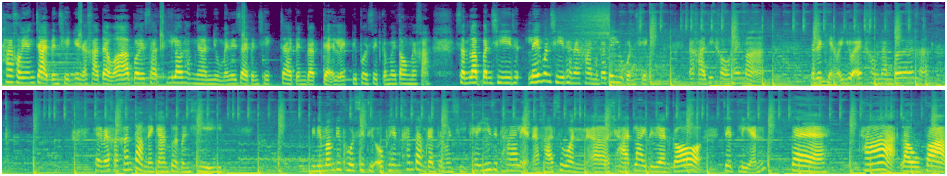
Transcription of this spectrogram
ถ้าเขายังจ่ายเป็นเช็คอยู่นะคะ แต่ว่าบริษัทที่เราทำงานอยู่ไม่ได้จ่ายเป็นเช็ค จ่ายเป็นแบบ direct deposit ก็ไม่ต้องนะคะสำหรับบัญชีเลขบัญชีธนาคารมันก็จะอยู่บนเช็คนะคะ ที่เขาให้มา มันจะเขียนว่า your account number นะคะเห็นไหมคะ ขั้นต่ำในการเปิดบัญชี minimum deposit ถึง open ขั้นต่ำการเปิดบัญชีแค่ 25 เหรียญนะคะ ส่วนชาร์จรายเดือนก็ 7 เหรียญแต่ ถ้าเราฝาก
